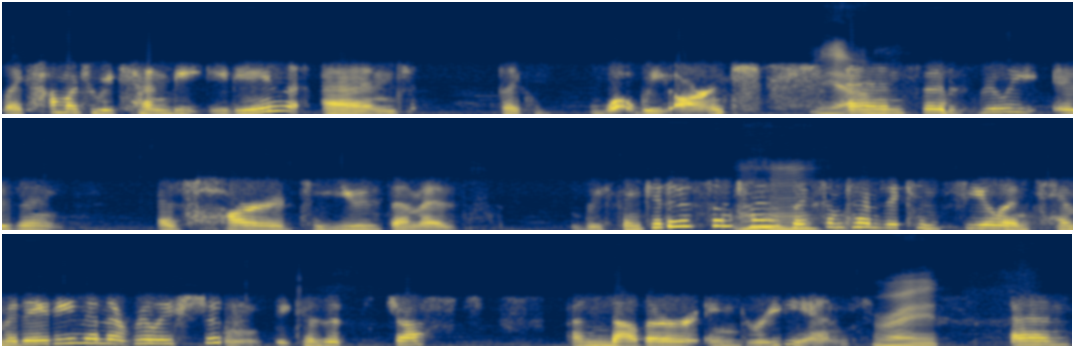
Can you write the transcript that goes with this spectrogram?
like how much we can be eating and like what we aren't. Yeah. And so it really isn't as hard to use them as we think it is sometimes. Like sometimes it can feel intimidating and it really shouldn't because it's just another ingredient. Right. And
